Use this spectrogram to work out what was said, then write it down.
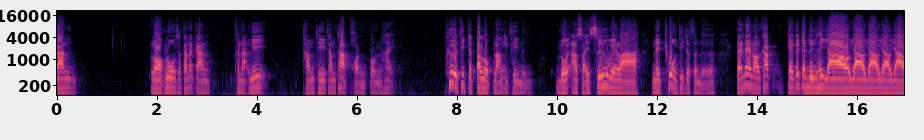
การ หลอกลวงสถานการณ์ขณะนี้ทำทีทำท่าผ่อนปลนให้ เพื่อที่จะตลบหลังอีกทีหนึ่ง โดยอาศัยซื้อเวลาในช่วงที่จะเสนอ แต่แน่นอนครับ แกก็จะดึงให้ยาวยาวยาวยาวยาว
